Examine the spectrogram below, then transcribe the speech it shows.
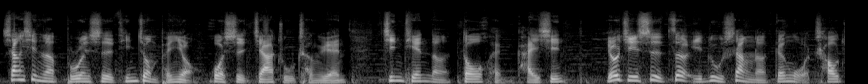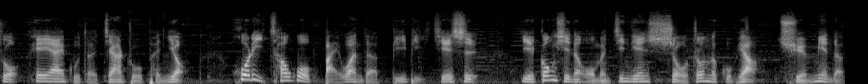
相信呢，不论是听众朋友或是家族成员，今天呢都很开心。尤其是这一路上呢，跟我操作 AI 股的家族朋友，获利超过百万的比比皆是。也恭喜呢，我们今天手中的股票全面的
